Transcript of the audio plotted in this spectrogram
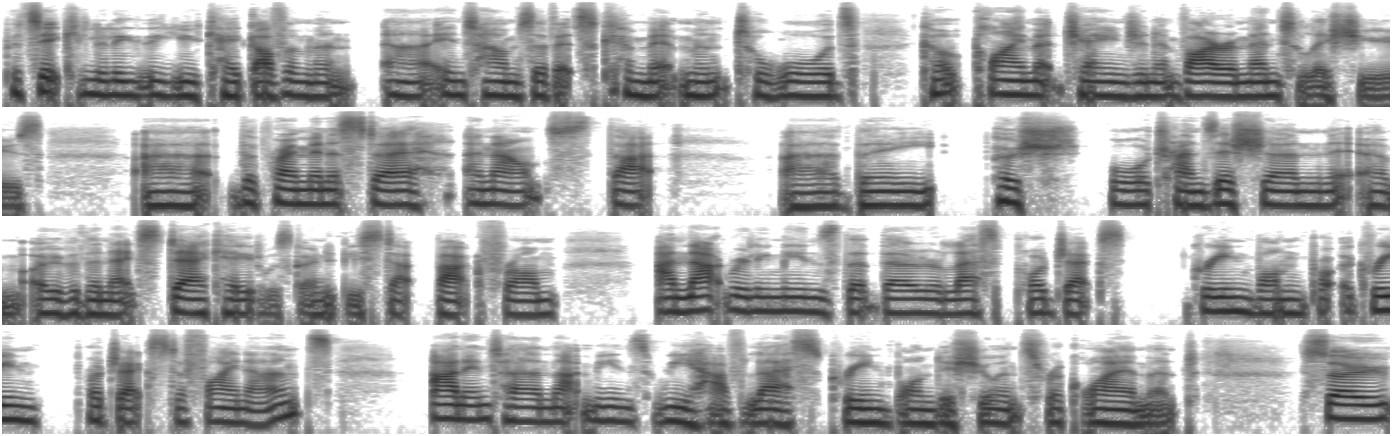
particularly the UK government, uh, in terms of its commitment towards climate change and environmental issues. Uh, the Prime Minister announced that uh, the push for transition um, over the next decade was going to be stepped back from. And that really means that there are less projects, green bond, green projects to finance. And in turn, that means we have less green bond issuance requirement. So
